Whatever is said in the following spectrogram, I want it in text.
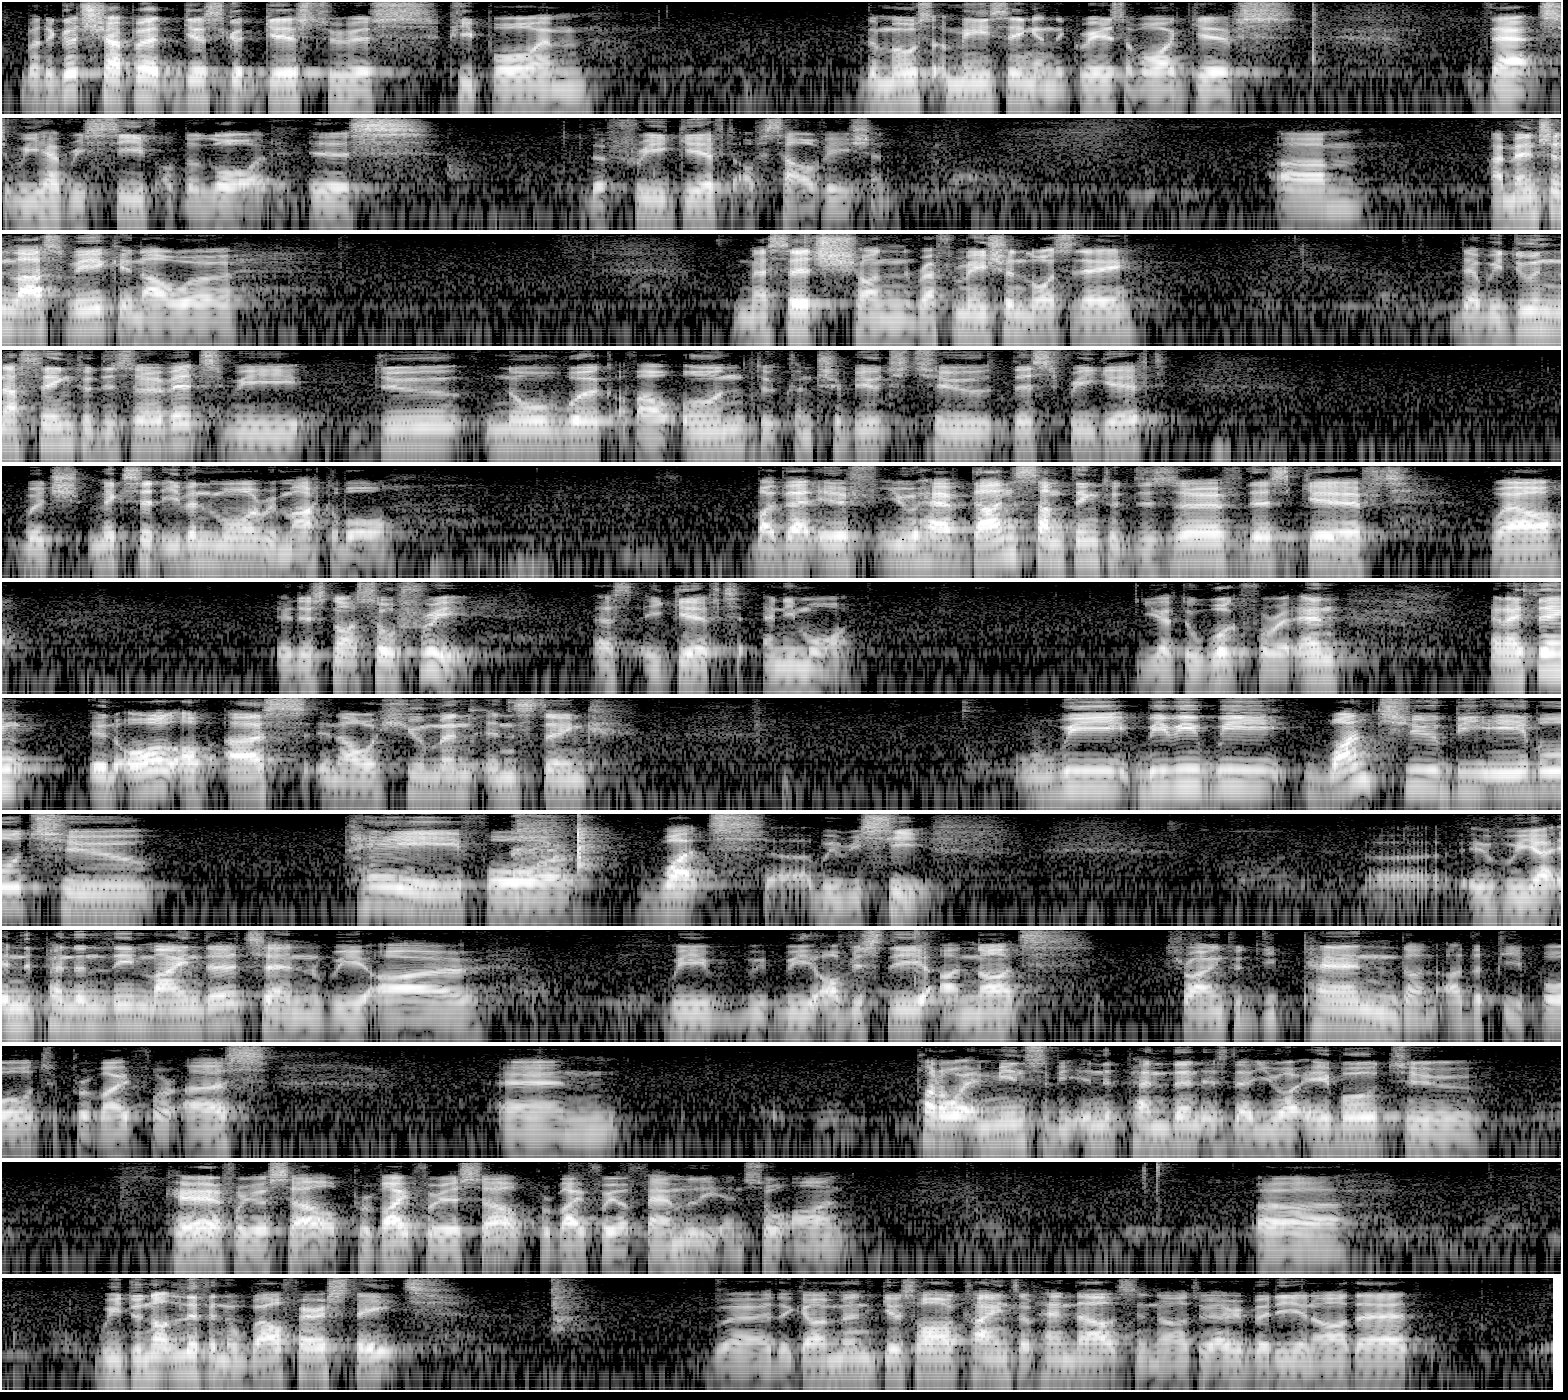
But the good shepherd gives good gifts to his people, and the most amazing and the greatest of all gifts that we have received of the Lord is the free gift of salvation. Um, I mentioned last week in our message on Reformation Lord's Day that we do nothing to deserve it. We do no work of our own to contribute to this free gift, which makes it even more remarkable. But that if you have done something to deserve this gift, well, it is not so free as a gift anymore. You have to work for it. And, and I think in all of us, in our human instinct, we, we, we, we want to be able to pay for what uh, we receive. Uh, if we are independently minded and we are, we, we, we obviously are not trying to depend on other people to provide for us. And part of what it means to be independent is that you are able to care for yourself, provide for yourself, provide for your family, and so on. Uh, we do not live in a welfare state where the government gives all kinds of handouts you know, to everybody and all that.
